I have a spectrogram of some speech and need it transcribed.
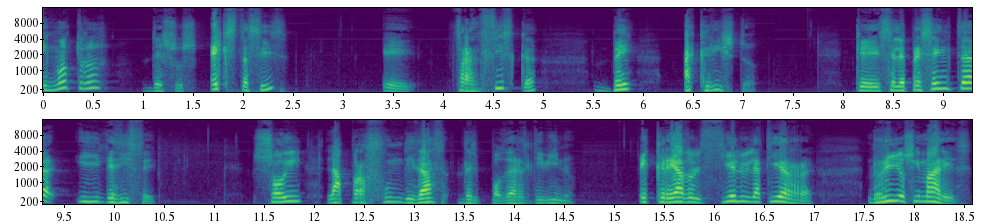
En otros de sus éxtasis, eh, Francisca ve a Cristo, que se le presenta y le dice, soy la profundidad del poder divino. He creado el cielo y la tierra, ríos y mares.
